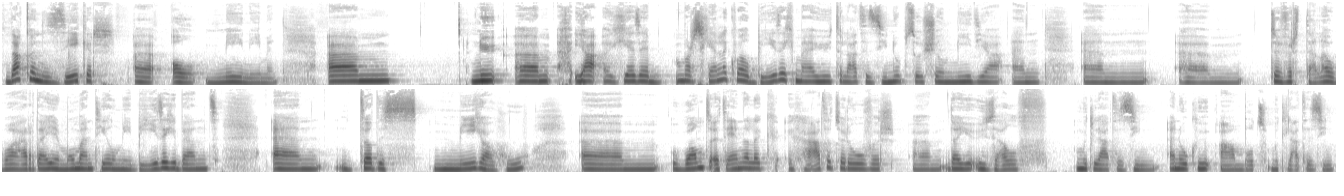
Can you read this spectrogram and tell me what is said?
dat kun je zeker uh, al meenemen. Nu, ja, jij bent waarschijnlijk wel bezig met je te laten zien op social media en, en te vertellen waar dat je momenteel mee bezig bent. En dat is mega goed, um, want uiteindelijk gaat het erover dat je jezelf moet laten zien en ook je aanbod moet laten zien.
